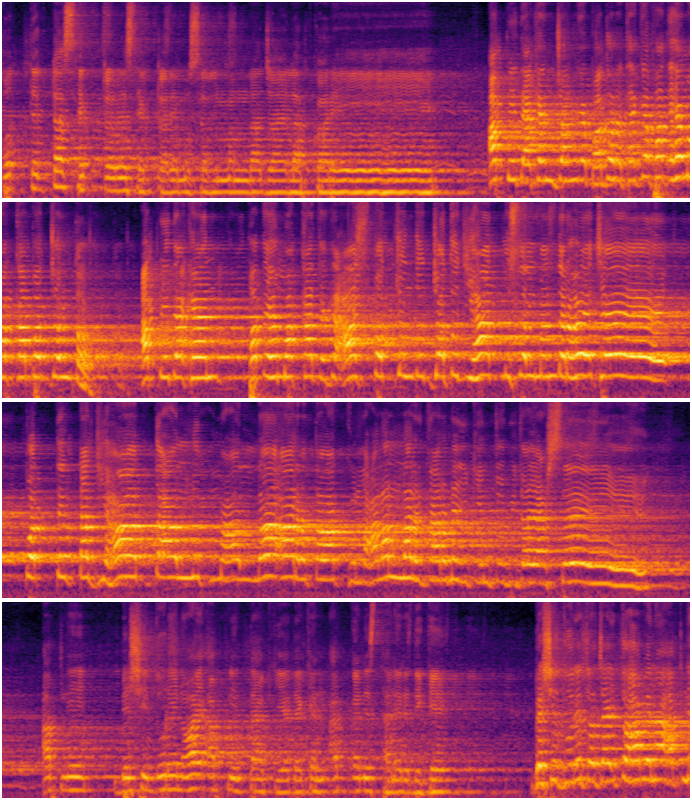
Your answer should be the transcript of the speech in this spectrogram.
প্রত্যেকটা সেক্টরে সেক্টরে মুসলমানরা জয়লাভ করে। আপনি দেখেন জঙ্গে বদর থেকে ফতেহ মক্কা পর্যন্ত। আপনি দেখেন ফতেহ মক্কা থেকে আজ পর্যন্ত যত জিহাদ মুসলমানদের হয়েছে, প্রত্যেকটা জিহাদ তাল্লুক আল্লাহ আর তাওয়াক্কুল আলাল্লাহর কারণেই কিন্তু বিজয় আসছে। আপনি বেশি দূরে নয়, আপনি তাকিয়ে দেখেন আফগানিস্তানের দিকে। বেশি দূরে তো যাইতে হবে না, আপনি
